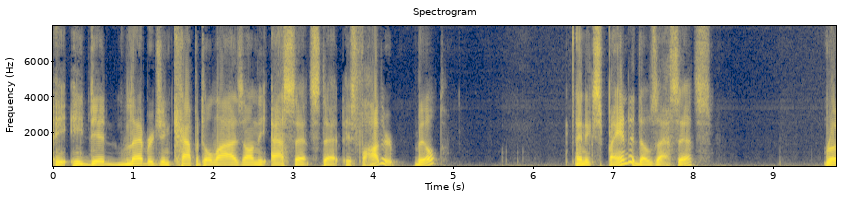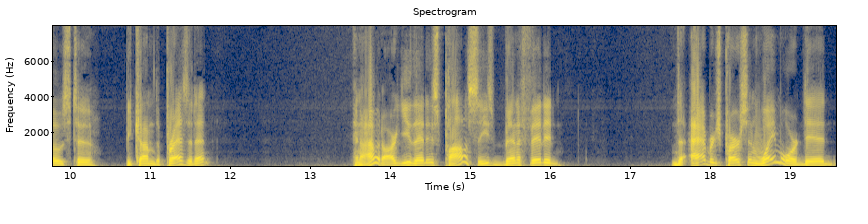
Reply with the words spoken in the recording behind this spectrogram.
he, he did leverage and capitalize on the assets that his father built and expanded those assets, rose to become the president. And I would argue that his policies benefited the average person way more did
